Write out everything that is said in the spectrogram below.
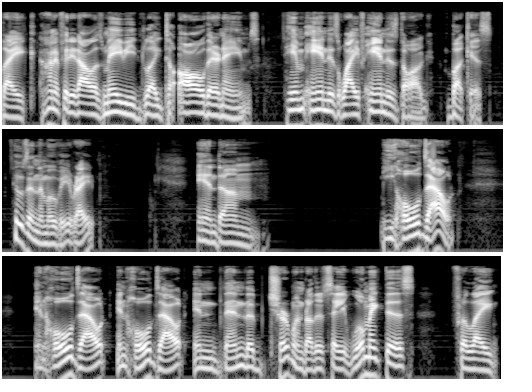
like $150 maybe like to all their names. Him and his wife and his dog, Butkus, who's in the movie, right? And um he holds out and holds out and holds out and then the Sherwin brothers say, "We'll make this for like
